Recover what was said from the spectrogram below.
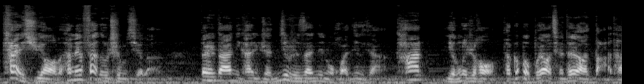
太需要了，他连饭都吃不起了。但是大家你看，人就是在那种环境下，他赢了之后，他根本不要钱，他要打他，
